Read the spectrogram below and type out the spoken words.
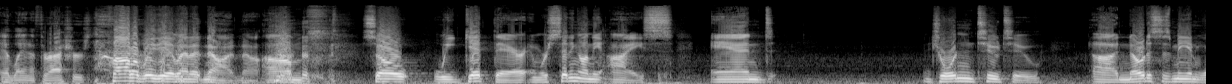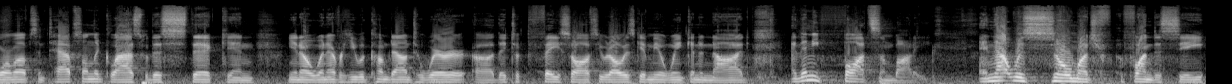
Atlanta Thrashers. Probably the Atlanta. No, no. Um, so we get there and we're sitting on the ice, and Jordin Tootoo uh, notices me in warmups and taps on the glass with his stick. And you know, whenever he would come down to where uh, they took the face-offs, he would always give me a wink and a nod. And then he fought somebody. And that was so much fun to see.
